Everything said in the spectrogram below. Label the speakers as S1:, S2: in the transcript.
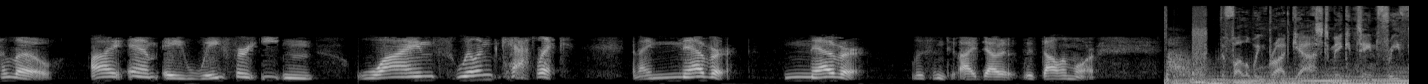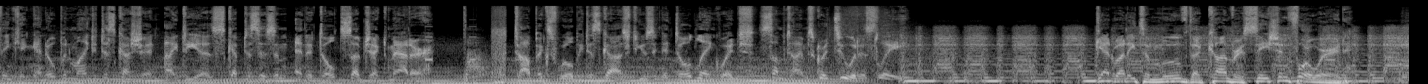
S1: Hello. I am a wafer eating, wine swilling Catholic, and I never, never listen to I Doubt It with Dollemore.
S2: The following broadcast may contain free thinking and open minded discussion, ideas, skepticism, and adult subject matter. Topics will be discussed using adult language, sometimes gratuitously. Get ready to move the conversation forward.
